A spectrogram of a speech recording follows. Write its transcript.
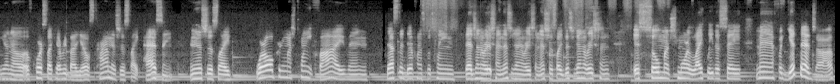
you know, of course, like everybody else, time is just like passing. And it's just like, we're all pretty much 25, and that's the difference between that generation and this generation. It's just like this generation is so much more likely to say, man, forget that job.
